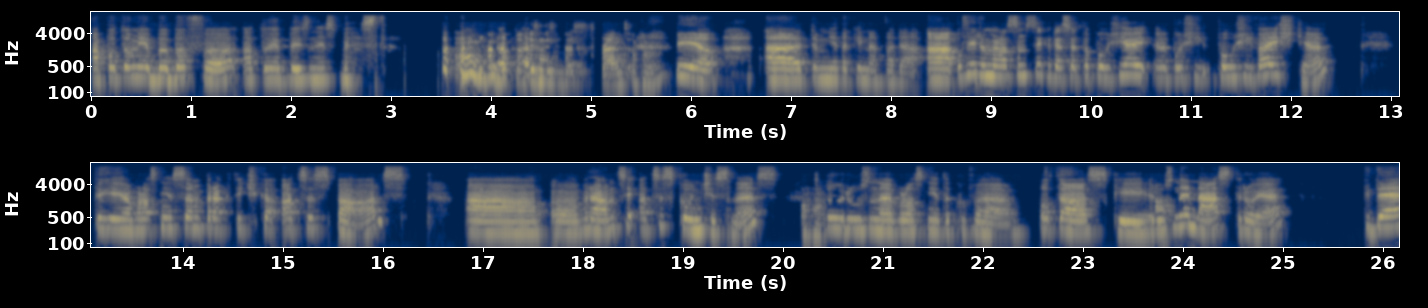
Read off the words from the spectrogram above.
a potom je BBF a to je business best. Business best friend. mhm. Jo, a to mě taky napadá. A uvědomila jsem si, kde se to používá, použí, používá ještě. Tak já vlastně jsem praktička Access Bars a e, v rámci Access Consciousness Mhm. jsou různé vlastně takové otázky, různé nástroje, kde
